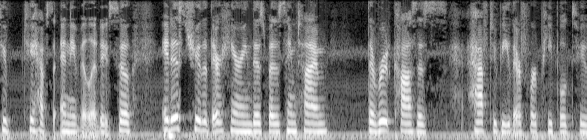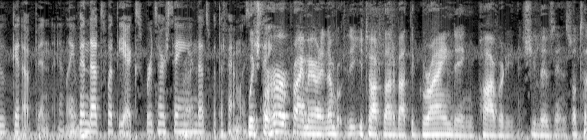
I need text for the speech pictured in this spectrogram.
to to have any validity. So it is true that they're hearing this, but at the same time, the root causes have to be there for people to get up and, and leave, and that's what the experts are saying, and that's what the families. Which for saying. her primarily, number you talked a lot about the grinding poverty that she lives in. So t-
